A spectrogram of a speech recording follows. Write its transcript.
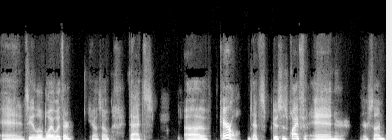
and see a little boy with her. You know, so that's uh Carol. That's Goose's wife and her, their son,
